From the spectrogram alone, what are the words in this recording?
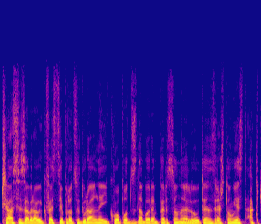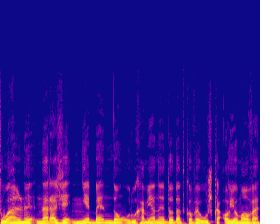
Czasy zabrały kwestie proceduralne i kłopot z naborem personelu. Ten zresztą jest aktualny. Na razie nie będą uruchamiane dodatkowe łóżka ojomowe.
